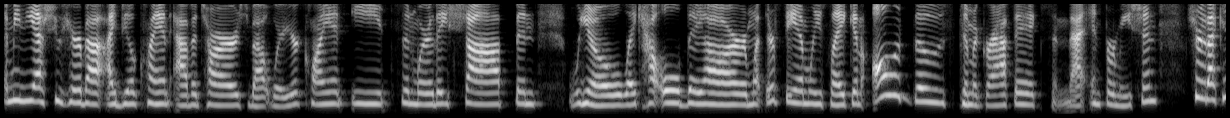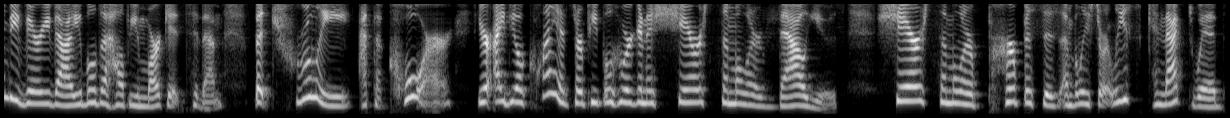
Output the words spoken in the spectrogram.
I mean, yes, you hear about ideal client avatars, about where your client eats and where they shop and, you know, like how old they are and what their family's like and all of those demographics and that information. Sure, that can be very valuable to help you market to them. But truly, at the core, your ideal clients are people who are going to share similar values, share similar purposes and beliefs, or at least connect with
